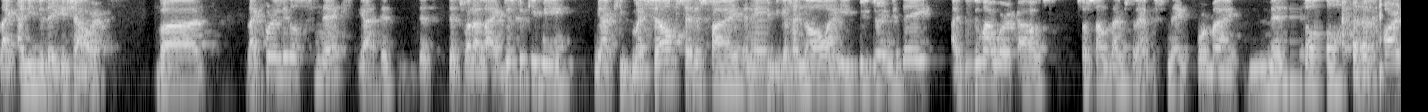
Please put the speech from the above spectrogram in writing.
like I need to take a shower. But like for a little snack, yeah, that, that that's what I like. Just to keep me yeah, keep myself satisfied and happy because I know I eat good during the day. I do my workouts so sometimes to have a snack for my mental part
